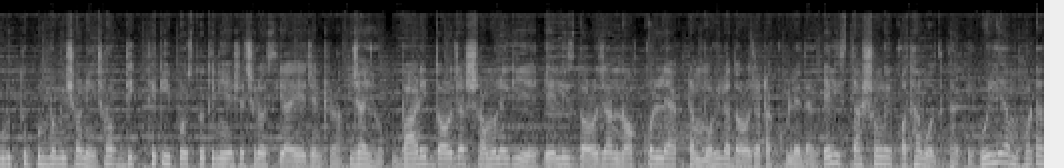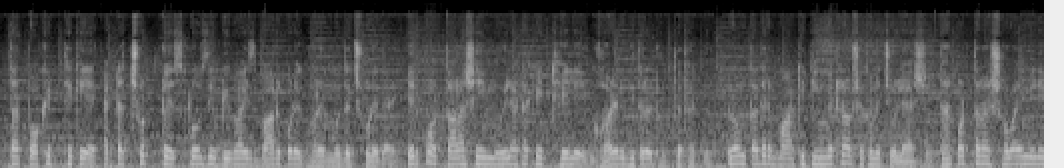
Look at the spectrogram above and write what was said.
গুরুত্বপূর্ণ মিশনে সব দিক থেকেই প্রস্তুতি নিয়ে এসেছিল সিআই এজেন্টরা যাই হোক, বাড়ির দরজার সামনে গিয়ে এলিস দরজার নক করলে একটা মহিলা দরজাটা খুলে দেয়। এলিস তার সঙ্গে কথা বলতে থাকে। উইলিয়াম হঠাৎ তার পকেট থেকে একটা ছোট্ট এক্সক্লুসিভ ডিভাইস বার করে ঘরের মধ্যে ছুড়ে দেয়। এরপর তারা সেই মহিলাটাকে ঠেলে ঘরের ভিতরে ঢুকতে থাকে এবং তাদের বাকি টিমমেটরাও সেখানে চলে আসে। তারপর তারা সবাই মিলে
